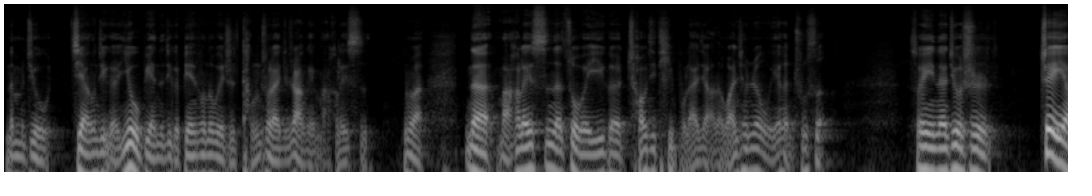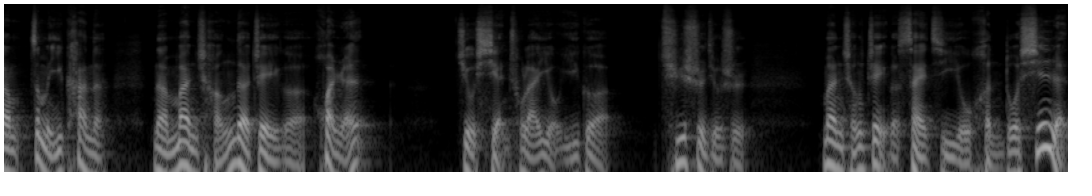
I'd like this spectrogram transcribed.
那么就将这个右边的这个边锋的位置腾出来，就让给马赫雷斯，对吧？那马赫雷斯呢，作为一个超级替补来讲呢，完成任务也很出色，所以呢，就是这样这么一看呢，那曼城的这个换人就显出来有一个趋势，就是曼城这个赛季有很多新人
